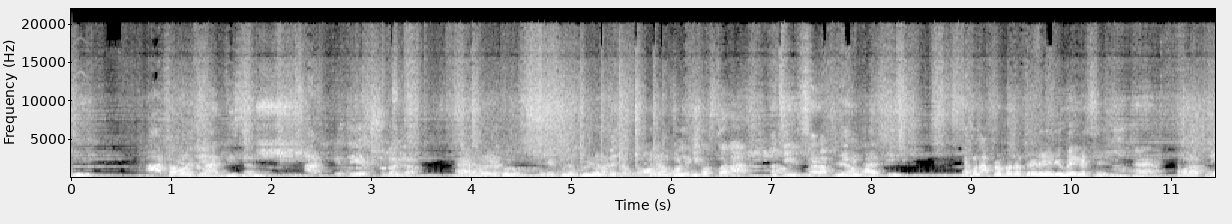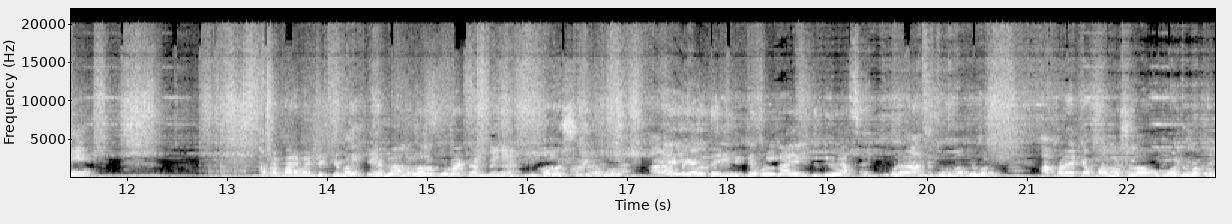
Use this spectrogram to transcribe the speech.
জি। আট কেজি দিচ্ছেন আট কেজি। একশো টাকা। হ্যাঁ এটা খোলো দুইটা লাগাই দাও। অনেক সস্তা না? আচ্ছা স্যার আপনি এখন আর কি? এখন আপনার বাজার রেডি হয়ে গেছে। হ্যাঁ। এখন আপনি আমরা বারবার দেখতে পাই ভালো ভালো প্রোডাক্ট আনবে না? অবশ্যই। আর এই যে ইউনিটটা বলে নাই এলটি দিয়ে আছে। ওটা আছে তো হবে বড় আপনারা একটা পান মশলা উপহার দেবো এখন।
